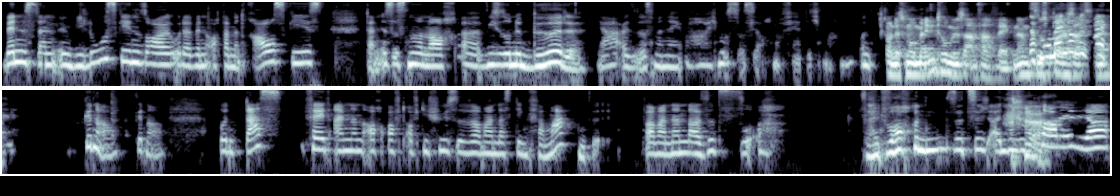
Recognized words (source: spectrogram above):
wenn es dann irgendwie losgehen soll oder wenn du auch damit rausgehst, dann ist es nur noch äh, wie so eine Bürde. Ja, also dass man denkt, oh, ich muss das ja auch noch fertig machen. Und, und das Momentum ist einfach weg. Ne? Das Fußball Momentum ist weg. Genau, genau. Und das fällt einem dann auch oft auf die Füße, wenn man das Ding vermarkten will. Weil man dann da sitzt, so, oh, seit Wochen sitze ich an diesem Teil, ja.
